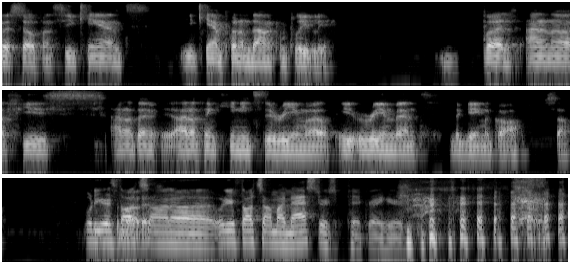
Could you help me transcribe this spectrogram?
U.S. Open, so you can't you can't put him down completely. But I don't know if he's. I don't think I don't think he needs to reinvent reinvent the game of golf. So What are your That's thoughts on uh what are your thoughts on my Masters pick right here?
